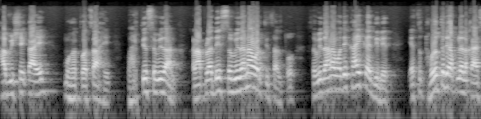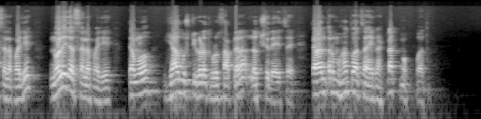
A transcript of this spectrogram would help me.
हा विषय काय आहे? महत्त्वाचा आहे. भारतीय संविधान. कारण आपला देश संविधानावरती चालतो. संविधानामध्ये काय काय दिलेत? याचं थोडं तरी आपल्याला काय असायला पाहिजे? नॉलेज असायला पाहिजे. त्यामुळं ह्या गोष्टीकडे थोडंसं आपल्याला लक्ष द्यायचं आहे त्यानंतर महत्वाचं आहे घटनात्मक पद.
